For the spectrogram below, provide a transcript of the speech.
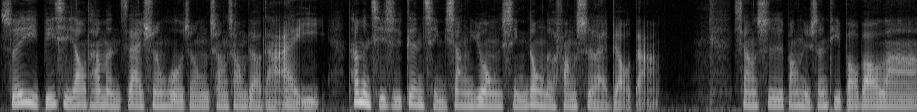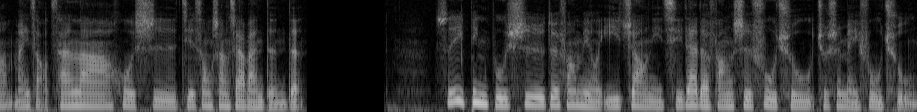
所以比起要他们在生活中常常表达爱意，他们其实更倾向用行动的方式来表达。像是帮女生提包包啦、买早餐啦，或是接送上下班等等。所以，并不是对方没有依照你期待的方式付出，就是没付出。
